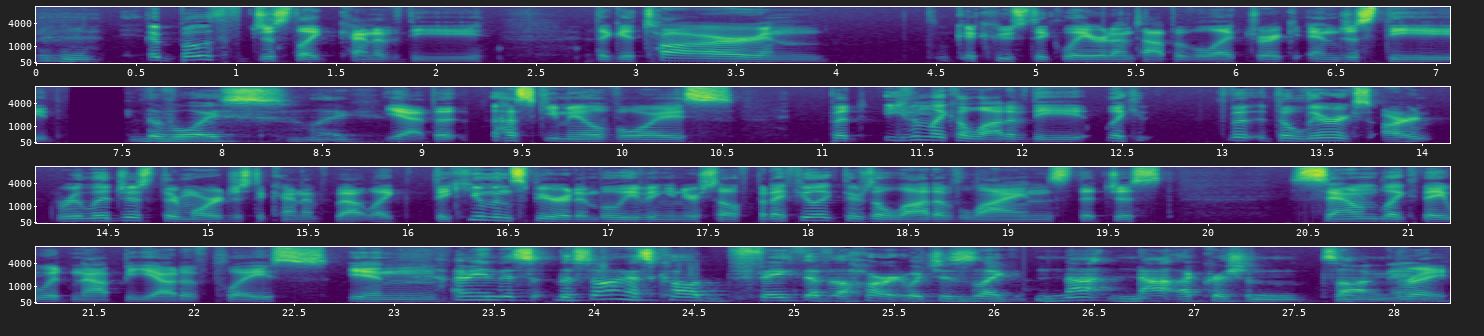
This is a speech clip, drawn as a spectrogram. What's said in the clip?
Uh, Both just like kind of the the guitar and acoustic layered on top of electric and just the The voice, like yeah, the husky male voice, but even like a lot of the like the, the lyrics aren't religious. They're more just a kind of about like the human spirit and believing in yourself. But I feel like there's a lot of lines that just sound like they would not be out of place in I mean, this the song is called "Faith of the Heart," which is like not not a Christian song name, right.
